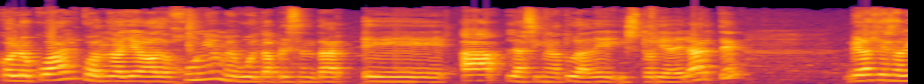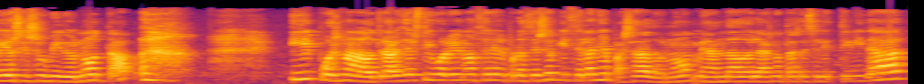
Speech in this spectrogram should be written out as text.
Con lo cual, cuando ha llegado junio, me he vuelto a presentar eh, a la asignatura de Historia del Arte. Gracias a Dios he subido nota. y pues nada, otra vez estoy volviendo a hacer el proceso que hice el año pasado, ¿no? Me han dado las notas de selectividad,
